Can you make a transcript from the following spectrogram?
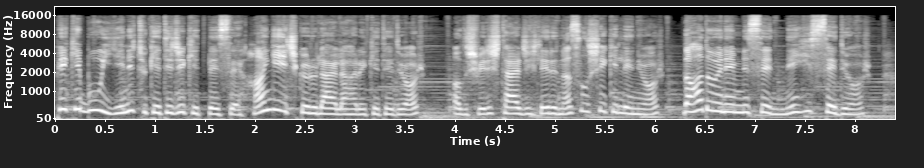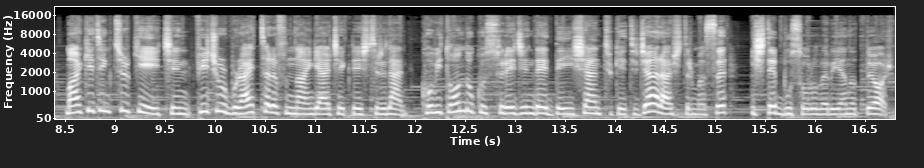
Peki bu yeni tüketici kitlesi hangi içgörülerle hareket ediyor? Alışveriş tercihleri nasıl şekilleniyor? Daha da önemlisi ne hissediyor? Marketing Türkiye için Future Bright tarafından gerçekleştirilen COVID-19 sürecinde değişen tüketici araştırması işte bu soruları yanıtlıyor.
